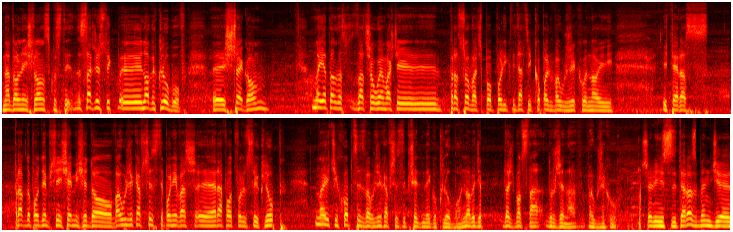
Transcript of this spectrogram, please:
na Dolnym Śląsku, z ty, znaczy z tych y, nowych klubów, y, Szczegom. No ja tam zacząłem właśnie y, pracować po, po likwidacji kopalń w Wałbrzychu, no i, i teraz prawdopodobnie przeniesiemy się do Wałbrzycha wszyscy, ponieważ y, Rafał otworzył swój klub, no i ci chłopcy z Wałbrzycha wszyscy przejdą do jego klubu. No będzie dość mocna drużyna w Wałbrzychu. Czyli teraz będzie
